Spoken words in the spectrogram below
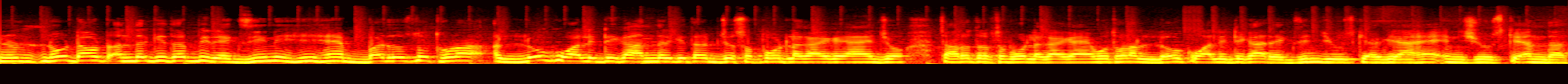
नो डाउट अंदर की तरफ़ भी रेगजिन ही है बट दोस्तों, थोड़ा लो क्वालिटी का अंदर की तरफ़ जो सपोर्ट लगाया गया है, जो चारों तरफ़ सपोर्ट लगाया गया है, वो थोड़ा लो क्वालिटी का रेगजिन यूज़ किया गया है इन शूज़ के अंदर।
